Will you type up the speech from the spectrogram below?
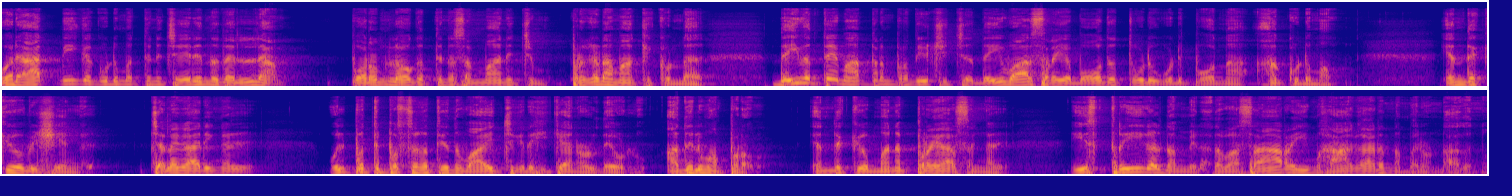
ഒരാത്മീക കുടുംബത്തിന് ചേരുന്നതെല്ലാം പുറം ലോകത്തിന് സമ്മാനിച്ചും പ്രകടമാക്കിക്കൊണ്ട് ദൈവത്തെ മാത്രം പ്രതീക്ഷിച്ച് ദൈവാശ്രയ ബോധത്തോടു കൂടി പോകുന്ന ആ കുടുംബം. എന്തൊക്കെയോ വിഷയങ്ങൾ. ചില കാര്യങ്ങൾ ഉൽപ്പത്തി പുസ്തകത്തിൽ നിന്ന് വായിച്ച് ഗ്രഹിക്കാനുള്ളതേ ഉള്ളൂ. അതിലും അപ്പുറം എന്തൊക്കെയോ മനപ്രയാസങ്ങൾ ഈ സ്ത്രീകൾ തമ്മിൽ അഥവാ സാറയും ഹാകാരും തമ്മിലുണ്ടാകുന്നു.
